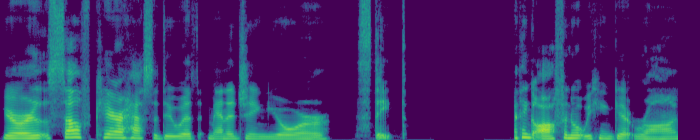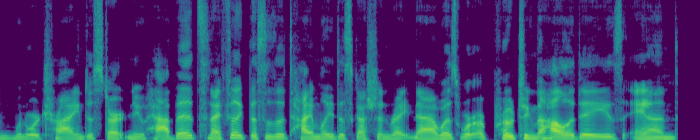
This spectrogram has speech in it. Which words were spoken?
Your self care has to do with managing your state. I think often what we can get wrong when we're trying to start new habits, and I feel like this is a timely discussion right now as we're approaching the holidays and,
